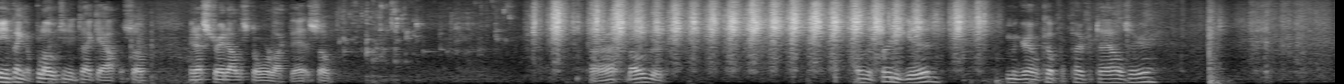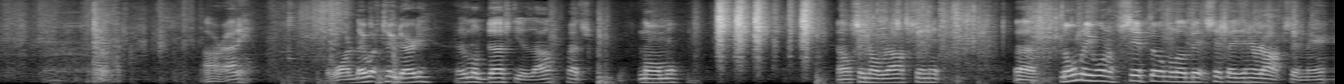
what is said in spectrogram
anything that floats and you take out. So, and that's straight out of the store like that. So, all right, those are those are pretty good. Let me grab a couple paper towels here. Alrighty. The water, they wasn't too dirty. They're a little dusty as all. That's normal. I don't see no rocks in it. Uh, normally you want to sift them a little bit, see if there's any rocks in there.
